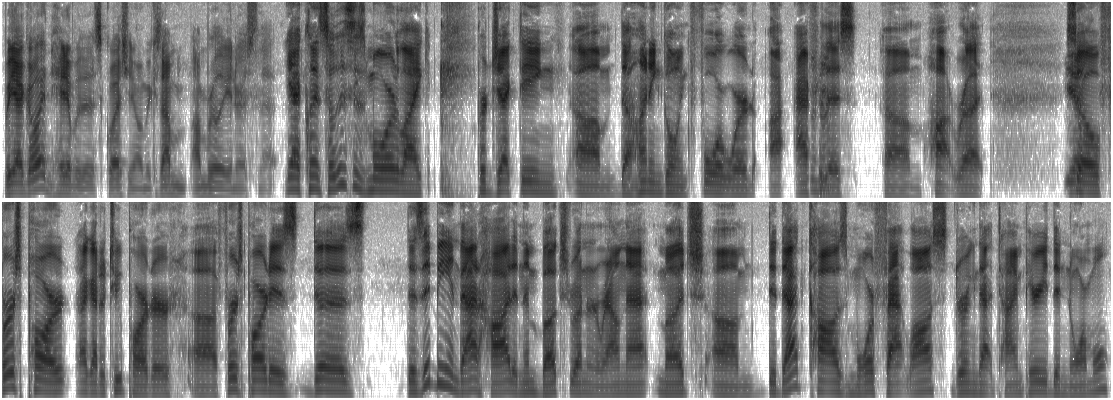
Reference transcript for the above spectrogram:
but yeah, go ahead and hit it with this question, homie, because I'm I'm really interested in that. Yeah, Clint. So this is more like projecting um, the hunting going forward uh, after Mhm. this um, hot rut. Yeah. So first part, I got a two-parter. Uh, first part is does does it being that hot and then bucks running around that much, um, did that cause more fat loss during that time period than normal?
